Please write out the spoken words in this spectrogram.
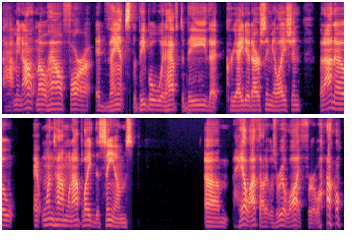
I mean, I don't know how far advanced the people would have to be that created our simulation, but I know at one time when I played The Sims, um, hell, I thought it was real life for a while.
